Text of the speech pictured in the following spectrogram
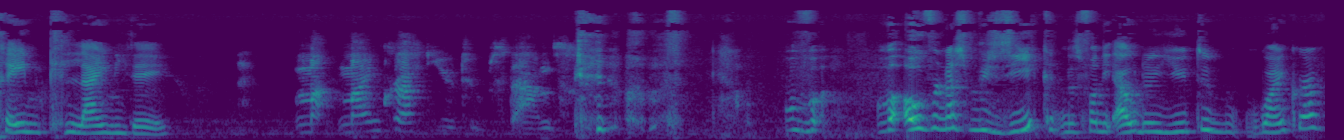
Geen klein idee. Ma- Minecraft YouTube stands. Over naast muziek, dus van die oude YouTube Minecraft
